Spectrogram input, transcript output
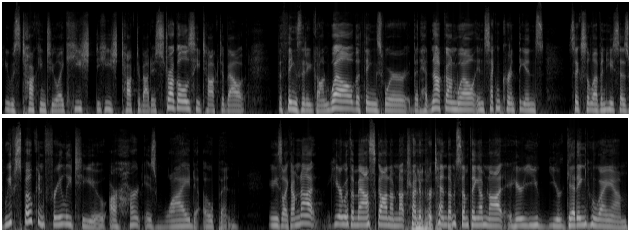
he was talking to. Like he he talked about his struggles. He talked about the things that had gone well, the things where that had not gone well. In Second Corinthians six eleven, he says, "We've spoken freely to you. Our heart is wide open." And he's like, "I'm not here with a mask on. I'm not trying to pretend I'm something I'm not. Here, you you're getting who I am."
